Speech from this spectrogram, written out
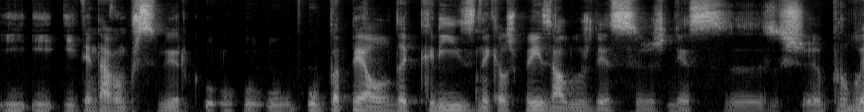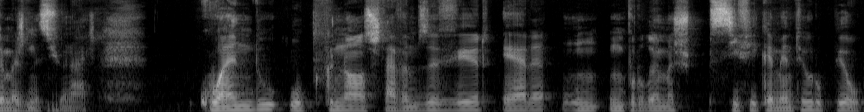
e, e, e tentavam perceber o, o, o, papel da crise naqueles países à luz desses, desses problemas nacionais. Quando o que nós estávamos a ver era um, um problema especificamente europeu.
